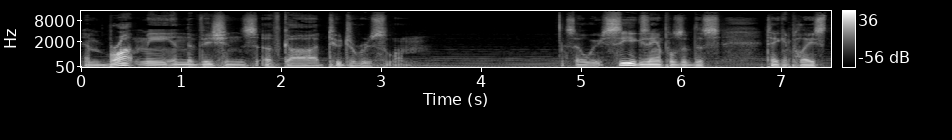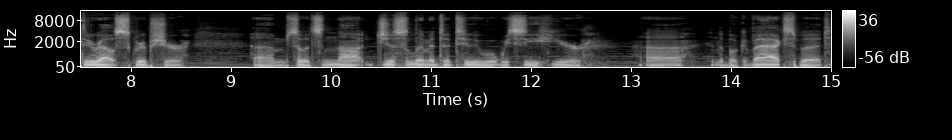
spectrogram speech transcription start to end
and brought me in the visions of God to Jerusalem. So we see examples of this taking place throughout Scripture. Um, so it's not just limited to what we see here uh, in the book of Acts, but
